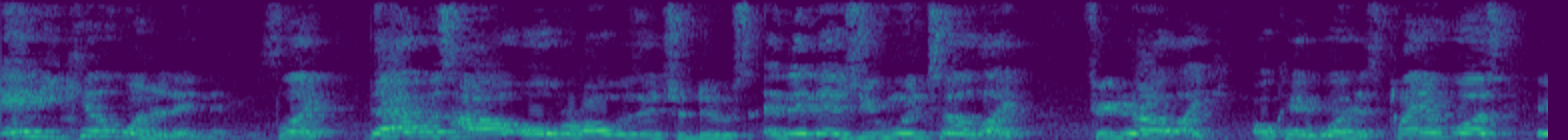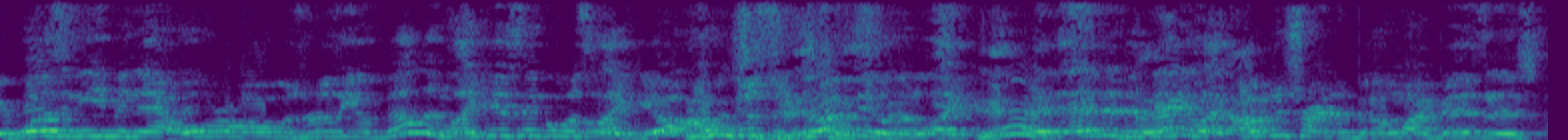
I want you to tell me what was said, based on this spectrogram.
and he killed one of their niggas. Like that was how Overhaul was introduced. And then as you went to like figure out like okay what his plan was, it wasn't even that Overhaul was really a villain. Like his nigga was like, yo, I'm just a a drug businessman. dealer. Like Yeah. at the end of the Yeah. day, like I'm just trying to build my business.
